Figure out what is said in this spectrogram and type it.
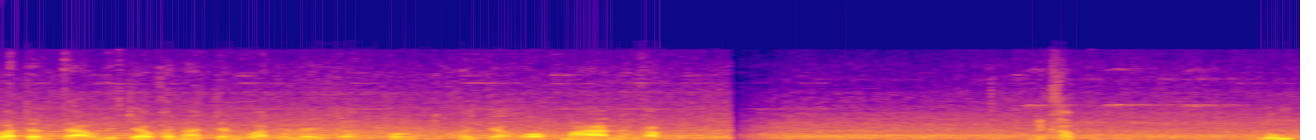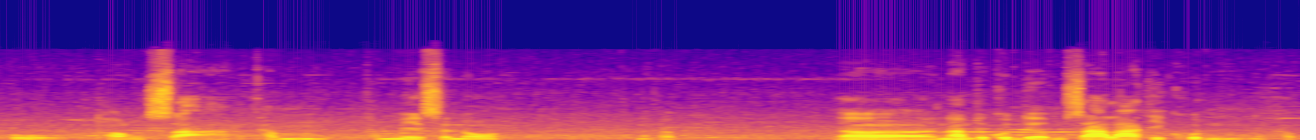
วัดต่างๆ หรือเจ้าคณะจังหวัดอะไรก็คงค่อยจะออกมานะครับนะครับหลวงปู่ทองสาธรรมธรรมเมสโนนะครับเอ่อนามสกุลเดิมสาราที่คุณนะครับ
